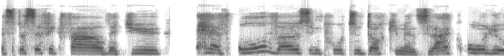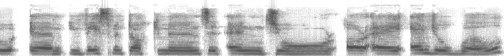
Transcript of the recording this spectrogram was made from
a specific file that you have all those important documents, like all your um, investment documents and, and your RA and your will,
